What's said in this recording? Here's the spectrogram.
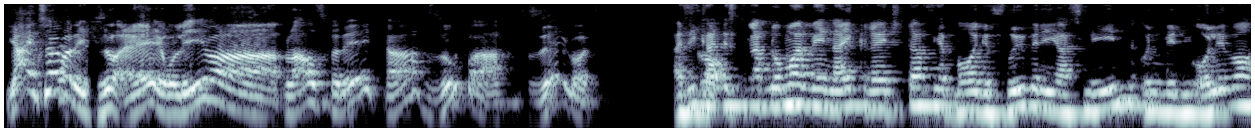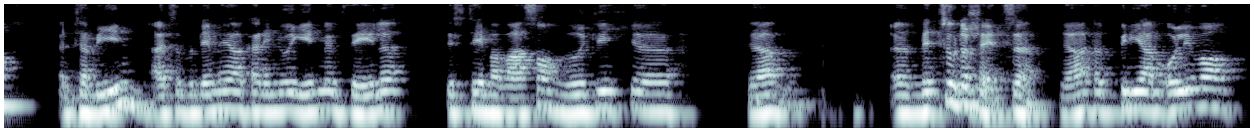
Ja, jetzt hören wir dich. So, ey, Oliver, Applaus für dich. Ja, super, sehr gut. Also ich so. kann das gerade nochmal, wenn ich reingrätschen darf, ich habe morgen früh mit Jasmin und mit dem Oliver Termin. Also von dem her kann ich nur jedem empfehlen, das Thema Wasser wirklich äh, ja, äh, nicht zu unterschätzen. Ja, da bin ich am Oliver,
